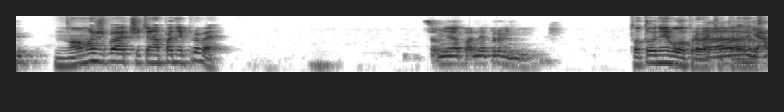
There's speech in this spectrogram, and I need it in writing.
no, môžeš povedať, čo ťa napadne prvé. Co mě napadne první? Toto nebolo prvé, čo teraz uh, ja...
